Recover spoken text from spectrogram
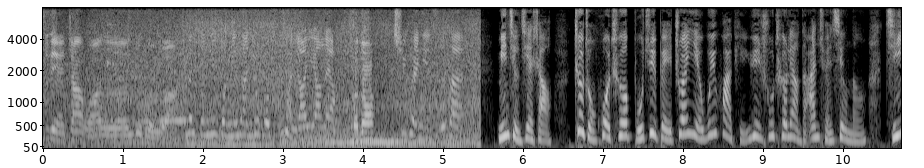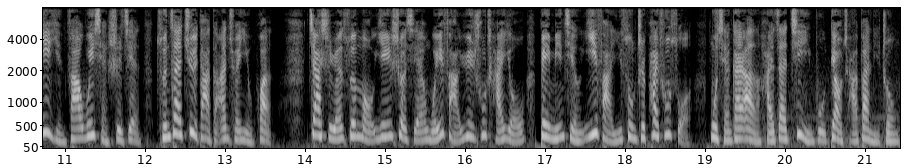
之前加过是六块五啊。我们生意供应商就和市场价一样的呀。多少？七块零四分。民警介绍，这种货车不具备专业危化品运输车辆的安全性能，极易引发危险事件，存在巨大的安全隐患。驾驶员孙某因涉嫌违法运输柴油，被民警依法移送至派出所。目前该案还在进一步调查办理中。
